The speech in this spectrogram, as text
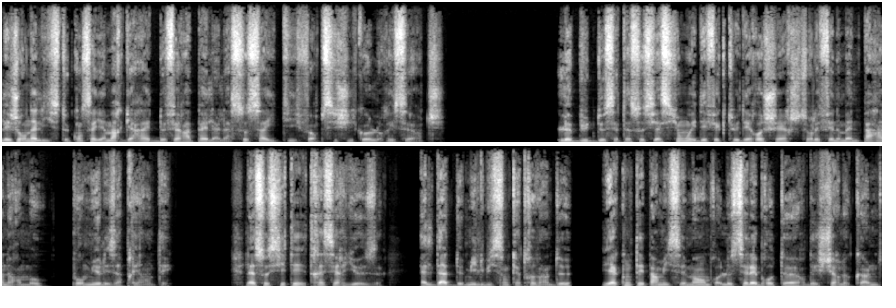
les journalistes conseillent à Margaret de faire appel à la Society for Psychical Research. Le but de cette association est d'effectuer des recherches sur les phénomènes paranormaux pour mieux les appréhender. La société est très sérieuse elle date de 1882 et a compté parmi ses membres le célèbre auteur des Sherlock Holmes,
